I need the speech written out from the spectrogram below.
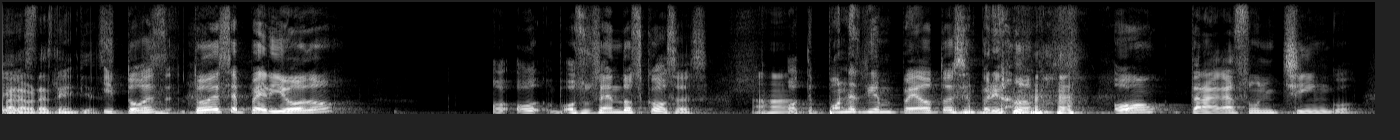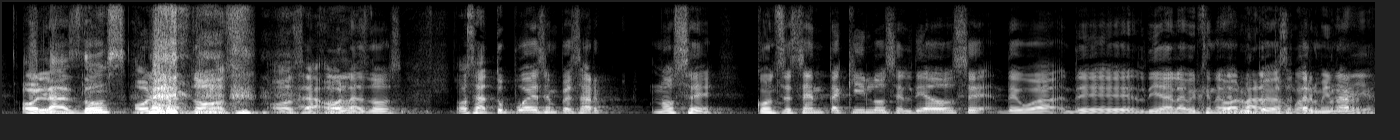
Palabras este, limpias. Y todo, es- todo ese periodo o, o- o suceden dos cosas. Ajá. O te pones bien pedo todo ese periodo, o tragas un chingo. O las dos. O las dos. O sea, o las dos. O sea, tú puedes empezar, no sé, con 60 kilos el día 12 de del Día de la Virgen de Guadalupe. Vas a terminar.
